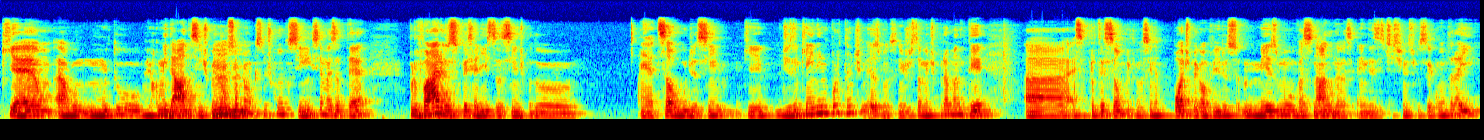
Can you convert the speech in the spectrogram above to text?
Que é um, algo muito recomendado, assim, tipo, uhum. não só por uhum. uma questão de consciência, mas até por vários especialistas, assim, tipo, do, é, de saúde, assim, que dizem que ainda é importante mesmo, assim, justamente para manter uh, essa proteção, porque você ainda pode pegar o vírus mesmo vacinado, né? Ainda existe a chance de você contrair.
